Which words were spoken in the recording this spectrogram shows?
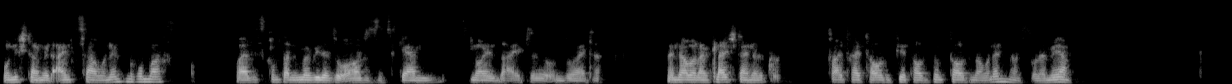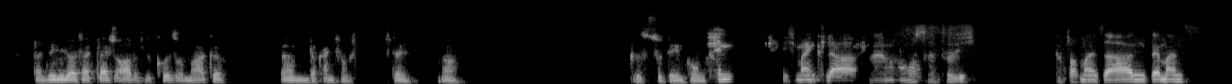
und nicht dann mit ein, zwei Abonnenten rummachst, weil das kommt dann immer wieder so, oh, das ist gern neue Seite und so weiter. Wenn du aber dann gleich deine 2.000, 3.000, 4.000, 5.000 Abonnenten hast oder mehr, dann sehen die Leute halt gleich, oh, das ist eine größere Marke, ähm, da kann ich mal bestellen. Ja. Das ist zu dem Punkt. Ich meine, klar, man muss natürlich einfach mal sagen, wenn man es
